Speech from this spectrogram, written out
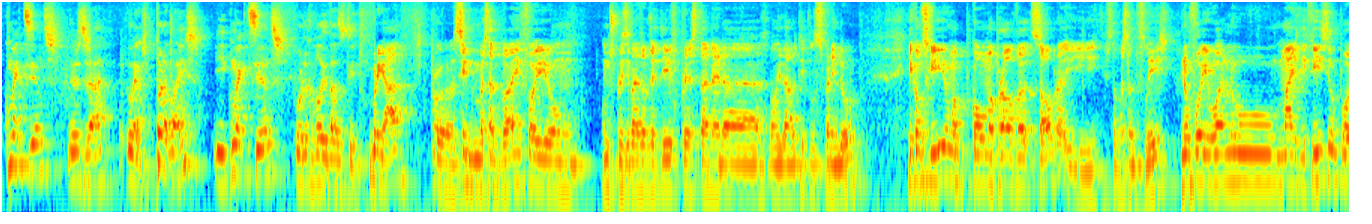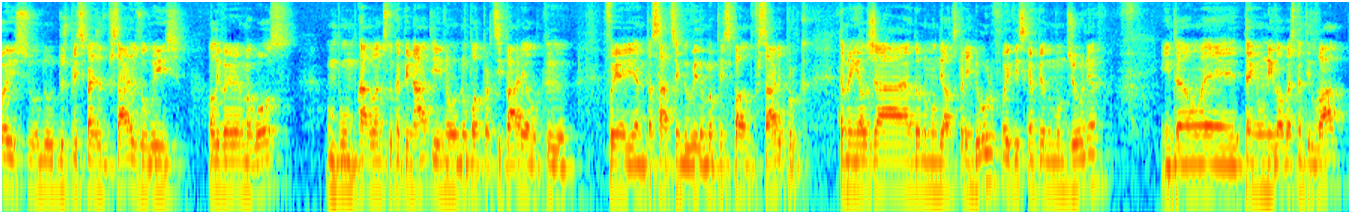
Como é que te sentes, desde já? Aliás, parabéns e como é que te sentes por revalidares o título? Obrigado, sinto-me bastante bem. Foi um, um dos principais objetivos para este ano era revalidar o título Super Enduro e consegui uma, com uma prova de sobra e estou bastante feliz. Não foi o ano mais difícil, pois um dos principais adversários, o Luís Oliveira, magoou-se um, um bocado antes do campeonato e não, não pode participar. Ele que foi ano passado, sem dúvida, o meu principal adversário, porque também ele já andou no Mundial de Super foi vice-campeão do mundo júnior, então é, tem um nível bastante elevado.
